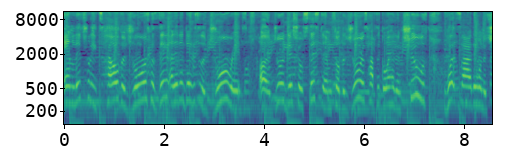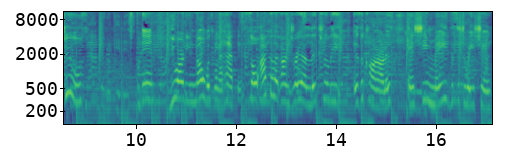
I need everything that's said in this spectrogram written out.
and literally tell the jurors because then at the end of the day this is a jury uh, judicial system. So the jurors have to go ahead and choose what side they want to choose then you already know what's going to happen. So I feel like Andrea literally is a con artist and she made the situation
